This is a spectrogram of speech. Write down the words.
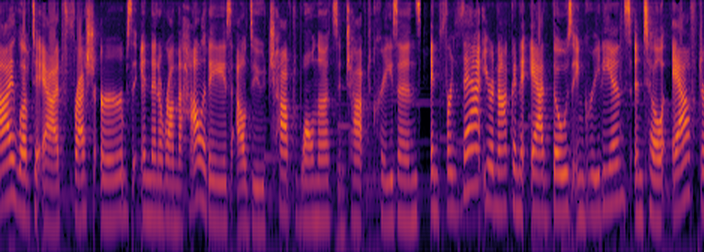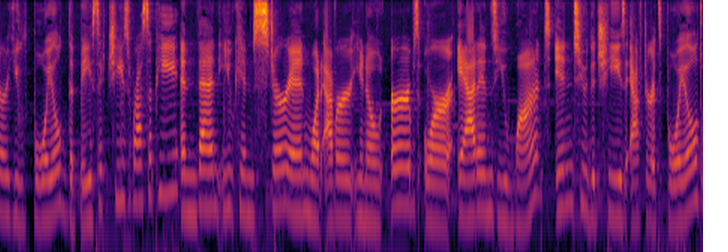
I love to add fresh herbs, and then around the holidays, I'll do chopped walnuts and chopped craisins. And for that, you're not gonna add those ingredients until after you've boiled the basic cheese recipe, and then you can stir in whatever, you know, herbs or add ins you want into the cheese after it's boiled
